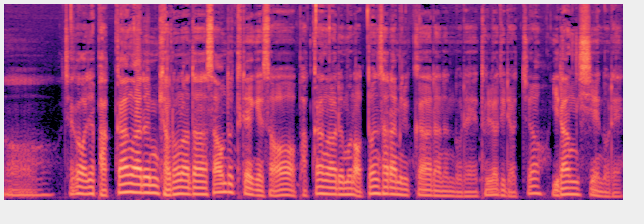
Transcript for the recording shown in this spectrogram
어, 제가 어제 박강아름 결혼하다 사운드 트랙에서 박강아름은 어떤 사람일까라는 노래 들려드렸죠. 이랑 씨의 노래.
